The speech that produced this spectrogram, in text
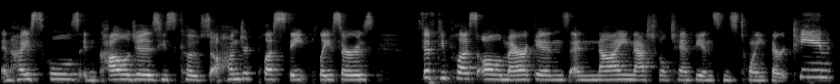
in high schools, in colleges. He's coached 100 plus state placers, 50 plus All Americans, and nine national champions since 2013.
